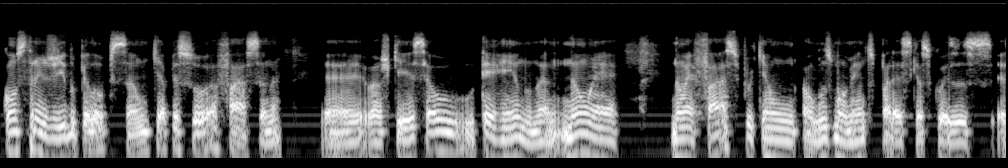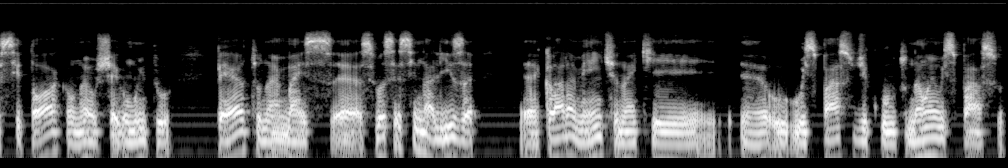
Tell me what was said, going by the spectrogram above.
constrangido pela opção que a pessoa faça, né? É, eu acho que esse é o, o terreno, né? Não é não é fácil, porque em alguns momentos parece que as coisas é, se tocam, né, ou chegam muito perto, né, mas é, se você sinaliza é, claramente né, que o, o, espaço de culto não é um espaço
